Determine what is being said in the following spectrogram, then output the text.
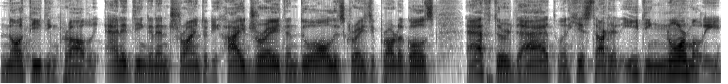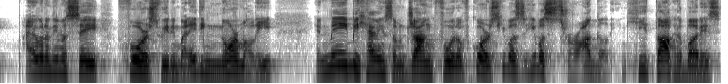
not eating probably anything, and then trying to dehydrate and do all these crazy protocols, after that, when he started eating normally, I wouldn't even say force feeding, but eating normally, and maybe having some junk food. Of course, he was he was struggling. He talked about his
